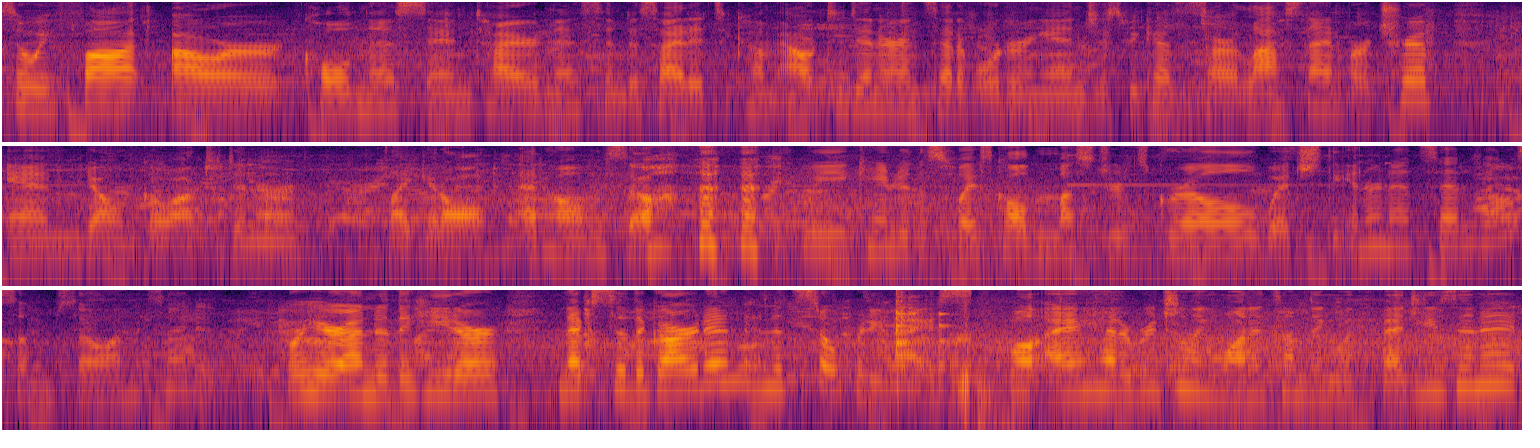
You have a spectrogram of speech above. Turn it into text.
So we fought our coldness and tiredness and decided to come out to dinner instead of ordering in just because it's our last night of our trip and we don't go out to dinner like at all at home. So we came to this place called Mustard's Grill, which the internet said is awesome. So I'm excited. We're here under the heater next to the garden and it's still pretty nice. Well, I had originally wanted something with veggies in it.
